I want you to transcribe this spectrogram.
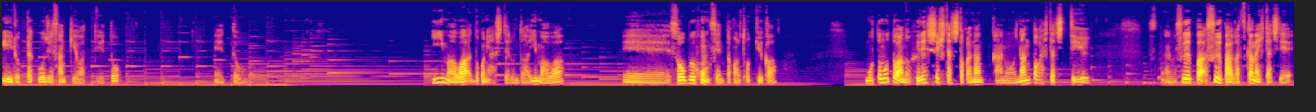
E653 系はっていうと、えー、っと、今はどこに走ってるんだ？今は、えー、総武本線とかの特急か？もともとあの、フレッシュ日立とかなん、あの、なんとか日立っていう、あの、スーパー、スーパーがつかない日立で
